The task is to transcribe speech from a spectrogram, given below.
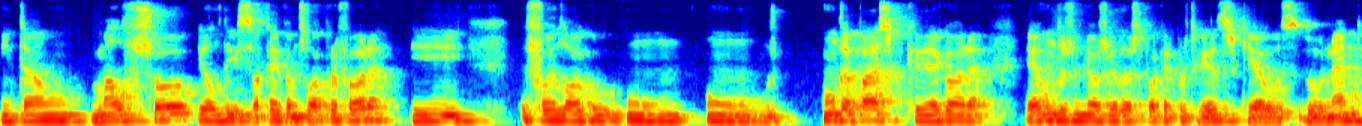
Então, mal fechou, ele disse: Ok, vamos logo para fora. E foi logo um, um, um rapaz que agora é um dos melhores jogadores de póquer portugueses, que é o, o Nando,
